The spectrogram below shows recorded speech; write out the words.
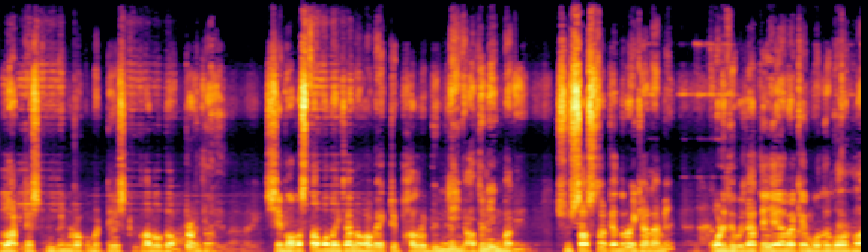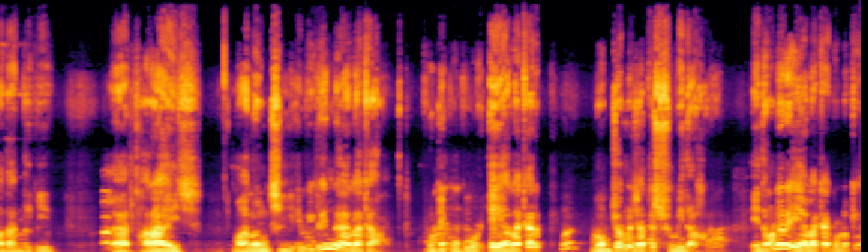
ব্লাড টেস্ট বিভিন্ন রকমের টেস্ট ভালো ডক্টর দিয়ে সে ব্যবস্থাপনা এখানে হবে একটি ভালো বিল্ডিং আধুনিক মানে সুস্বাস্থ্য কেন্দ্র এখানে আমি করে দেবো। যাতে এই এলাকায় মধুবন মাদারদিঘি আহ, থারাইশ মালঞ্চি এই বিভিন্ন এলাকা ফুটি কুকুর, এই এলাকার লোকজনের যাতে সুবিধা হয়। এই ধরনের এই এলাকাগুলোকে,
